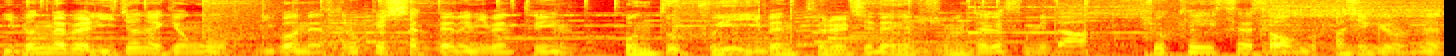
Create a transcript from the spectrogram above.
200레벨 이전의 경우 이번에 새롭게 시작되는 이벤트인 본투 V 이벤트를 진행해 주시면 되겠습니다. 쇼케이스에서 언급하시기로는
